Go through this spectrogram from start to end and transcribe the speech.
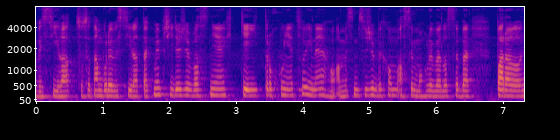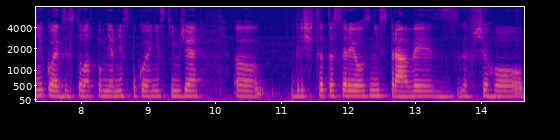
vysílat, co se tam bude vysílat, tak mi přijde, že vlastně chtějí trochu něco jiného. A myslím si, že bychom asi mohli vedle sebe paralelně koexistovat poměrně spokojeně s tím, že uh, když chcete seriózní zprávy ze všeho,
